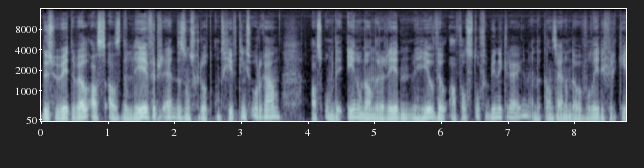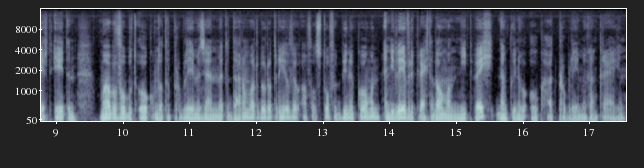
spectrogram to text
Dus we weten wel, als, als de lever, hè, dat is ons groot ontgiftingsorgaan, als om de een of andere reden we heel veel afvalstoffen binnenkrijgen, en dat kan zijn omdat we volledig verkeerd eten, maar bijvoorbeeld ook omdat er problemen zijn met de darm, waardoor er heel veel afvalstoffen binnenkomen, en die lever krijgt dat allemaal niet weg, dan kunnen we ook huidproblemen gaan krijgen.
